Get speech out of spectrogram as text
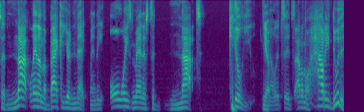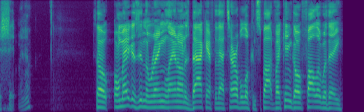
To not land on the back of your neck, man. They always manage to not kill you. Yep. You know, it's it's I don't know how they do this shit, man. So Omega's in the ring, laying on his back after that terrible looking spot. Vikingo followed with a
